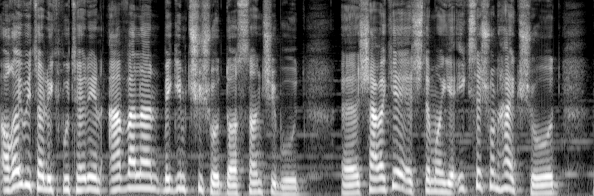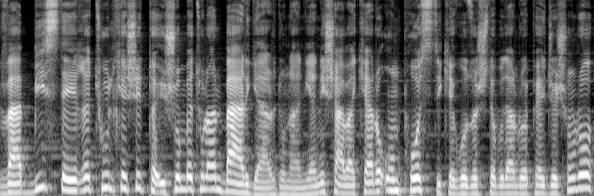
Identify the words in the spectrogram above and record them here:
آقای ویتالیک بوترین اولا بگیم چی شد داستان چی بود؟ شبکه اجتماعی ایکسشون هک شد و 20 دقیقه طول کشید تا ایشون بتونن برگردونن. یعنی شبکه رو اون پستی که گذاشته بودن روی پیجشون رو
